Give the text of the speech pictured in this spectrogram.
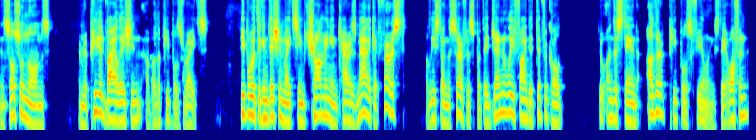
and social norms and repeated violation of other people's rights. People with the condition might seem charming and charismatic at first, at least on the surface, but they generally find it difficult to understand other people's feelings. They often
